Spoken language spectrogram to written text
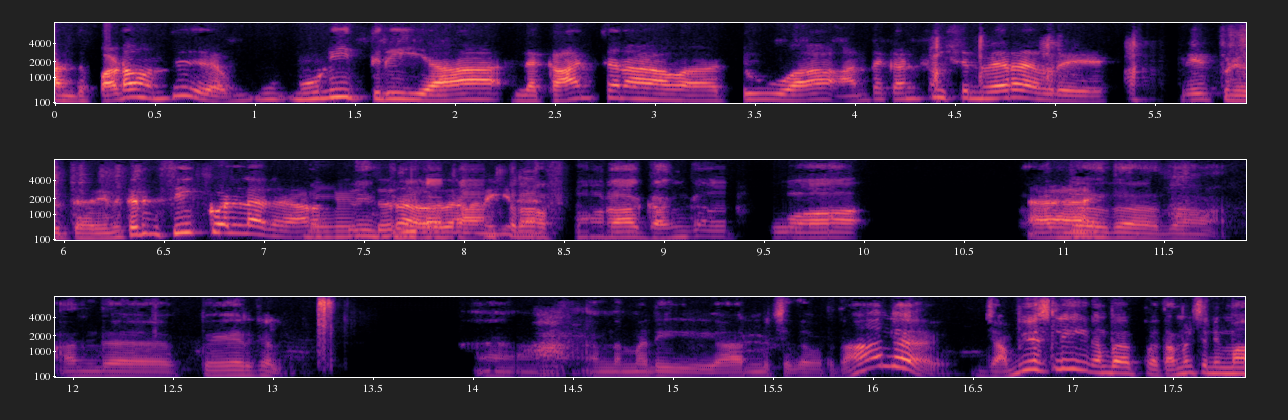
அந்த படம் வந்து முனி த்ரீயா இல்ல காஞ்சனா டூவா அந்த கன்ஃபியூஷன் வேற அவரு கிரியேட் பண்ணி விட்டாரு. எனக்கு தெரிஞ்சு சீக்வல்ல அதை கங்கா. அந்த பெயர்கள். அந்த மாதிரி ஆரம்பிச்சது அவர் தான் இல்ல ஆப்வியஸ்லி நம்ம இப்ப தமிழ் சினிமா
